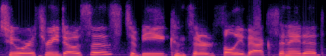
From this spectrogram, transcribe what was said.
two or three doses to be considered fully vaccinated,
